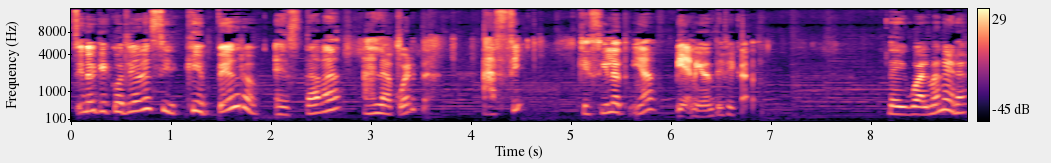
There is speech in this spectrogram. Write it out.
sino que corrió a decir que Pedro estaba a la puerta. Así que sí lo tenía bien identificado. De igual manera,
